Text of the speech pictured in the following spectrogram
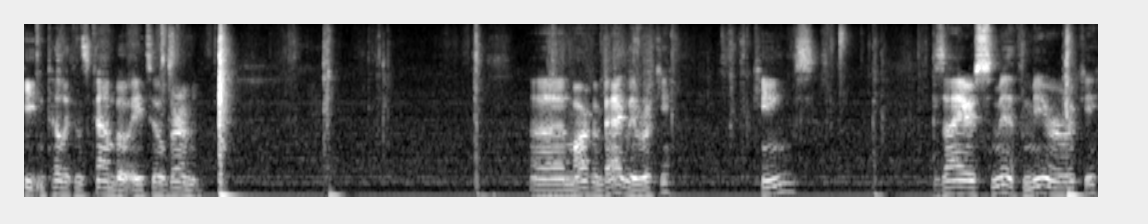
Heat and Pelicans combo, Ato Berman. Uh, Marvin Bagley rookie. Kings. Zhaire Smith mirror rookie.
